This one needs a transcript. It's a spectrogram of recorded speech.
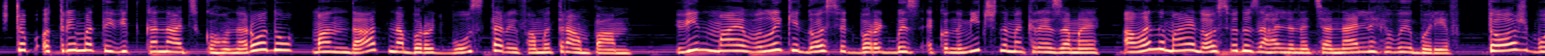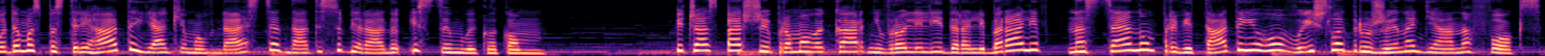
щоб отримати від канадського народу мандат на боротьбу з тарифами Трампа. Він має великий досвід боротьби з економічними кризами, але не має досвіду загальнонаціональних виборів. Тож будемо спостерігати, як йому вдасться дати собі раду із цим викликом. Під час першої промови Карні в ролі лідера лібералів на сцену привітати його вийшла дружина Діана Фокс,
